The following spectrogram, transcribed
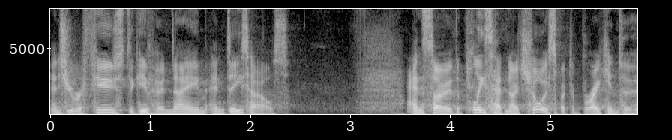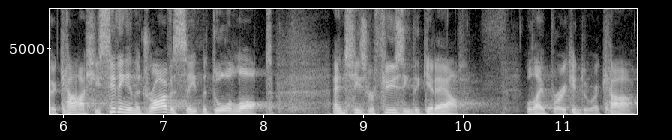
and she refused to give her name and details. And so the police had no choice but to break into her car. She's sitting in the driver's seat, the door locked, and she's refusing to get out. Well, they broke into her car.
